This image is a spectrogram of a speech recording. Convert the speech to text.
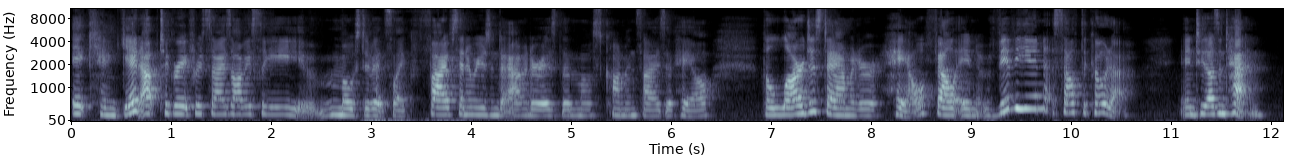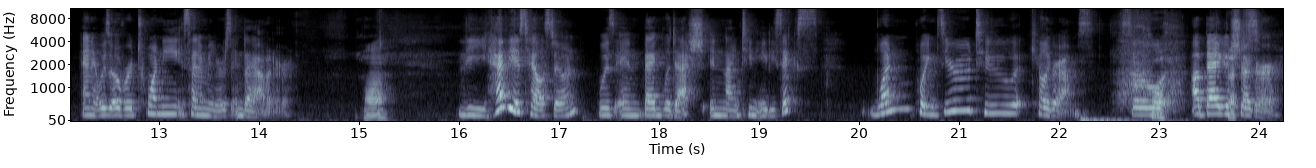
it can get up to grapefruit size, obviously. Most of it's like five centimeters in diameter is the most common size of hail. The largest diameter hail fell in Vivian, South Dakota in 2010, and it was over 20 centimeters in diameter. Wow. The heaviest hailstone was in Bangladesh in 1986, 1.02 kilograms. So Oh, a bag of sugar,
